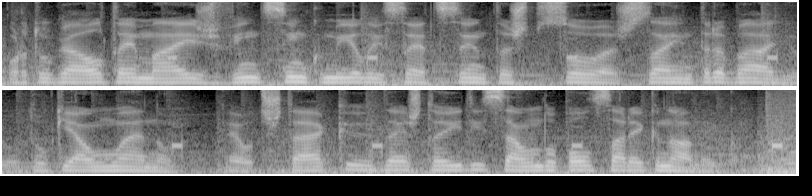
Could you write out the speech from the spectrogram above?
Portugal tem mais 25.700 pessoas sem trabalho do que há um ano. É o destaque desta edição do Pulsar Económico.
